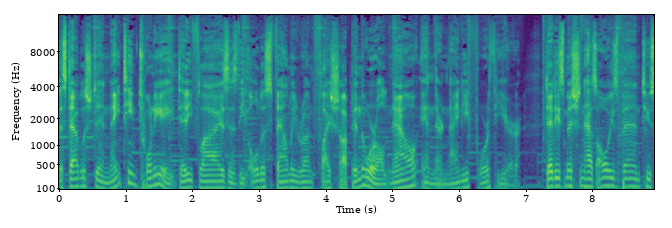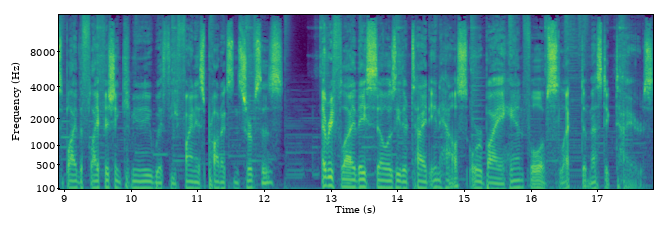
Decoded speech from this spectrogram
Established in 1928, Dette Flies is the oldest family run fly shop in the world, now in their 94th year. Dette's mission has always been to supply the fly fishing community with the finest products and services. Every fly they sell is either tied in house or by a handful of select domestic tyers.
